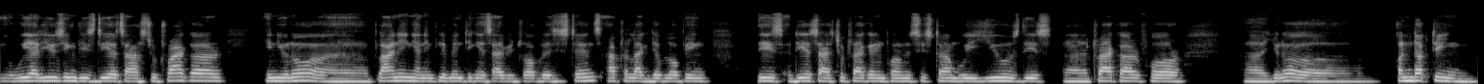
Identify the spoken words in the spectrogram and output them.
we are using these DHIS2 tracker in you know uh, planning and implementing HIV drug resistance. After like developing this DHIS2 tracker information system we use this uh, tracker for uh, you know conducting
